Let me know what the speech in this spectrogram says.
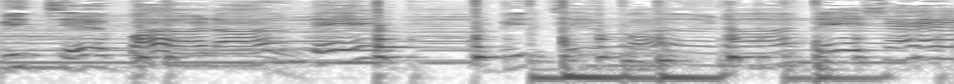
ਵਿੱਚ ਪਾੜਾਂ ਦੇ ਵਿੱਚ ਪਾੜਾਂ ਦੇ ਸ਼ਹਿਰ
